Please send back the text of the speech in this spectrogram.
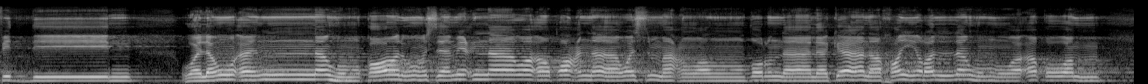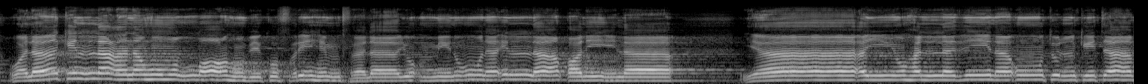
في الدين. ولو أنهم قالوا سمعنا وأطعنا واسمع وانظرنا لكان خيرا لهم وأقوم. ولكن لعنهم الله بكفرهم فلا يؤمنون إلا قليلا. يا أيها الذين أوتوا الكتاب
